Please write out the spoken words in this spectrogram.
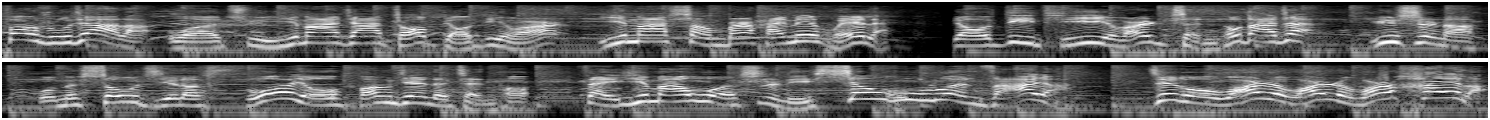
放暑假了，我去姨妈家找表弟玩，姨妈上班还没回来。表弟提议玩枕头大战，于是呢，我们收集了所有房间的枕头，在姨妈卧室里相互乱砸呀。结果玩着玩着玩嗨了，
